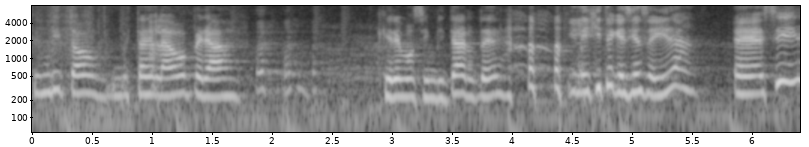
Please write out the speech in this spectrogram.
te invito, estás en la ópera, queremos invitarte. ¿Y le dijiste que sí enseguida? Eh, sí,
